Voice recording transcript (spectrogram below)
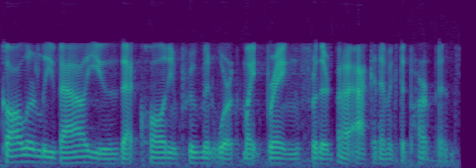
scholarly value that quality improvement work might bring for their uh, academic departments.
